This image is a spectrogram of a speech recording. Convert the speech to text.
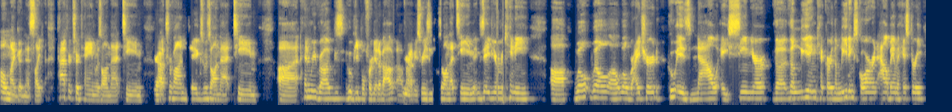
oh my goodness, like Patrick Surtain was on that team. Yeah. Uh, Trevon Diggs was on that team. Uh, Henry Ruggs, who people forget about uh, for yeah. obvious reasons, was on that team. Xavier McKinney, uh, Will Will uh, Will Reichard, who is now a senior, the the leading kicker, the leading scorer in Alabama history.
